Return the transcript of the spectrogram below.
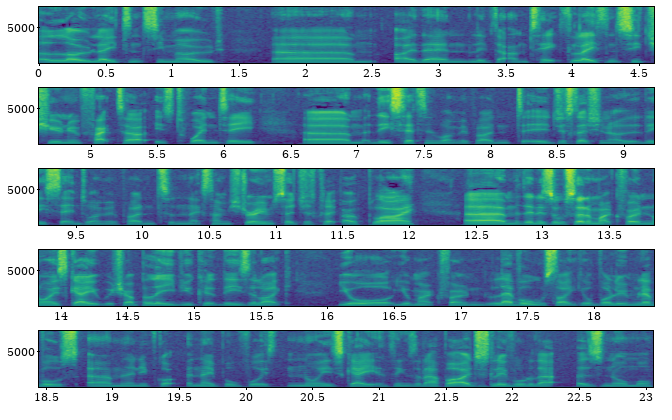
low latency mode. Um, I then leave that unticked. Latency tuning factor is 20. Um, these settings won't be applied. Into, it just lets you know that these settings won't be applied until the next time you stream. So just click apply. Um, then there's also the microphone noise gate, which I believe you could. These are like your your microphone levels, like your volume levels, um, and then you've got enable voice noise gate and things like that. But I just leave all of that as normal.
